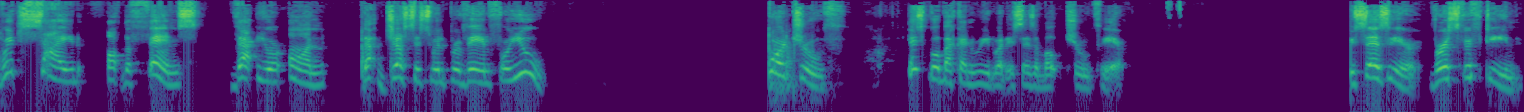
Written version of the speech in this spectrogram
which side of the fence that you're on that justice will prevail for you. Poor truth. Let's go back and read what it says about truth here. It says here, verse 15,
